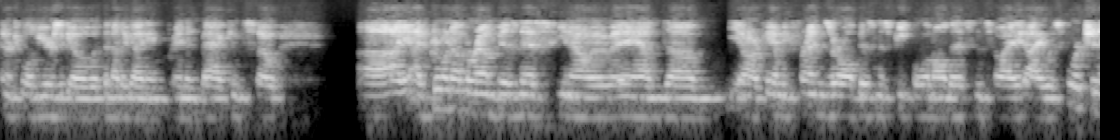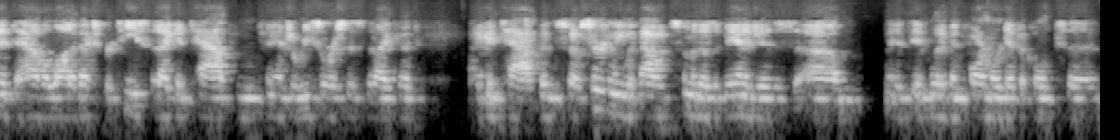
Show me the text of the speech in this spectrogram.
ten or twelve years ago with another guy named Brandon Beck, and so. I, I've grown up around business, you know, and um, you know our family friends are all business people and all this, and so I, I was fortunate to have a lot of expertise that I could tap and financial resources that I could I could tap. And so certainly without some of those advantages, um, it, it, would have been far more difficult to,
